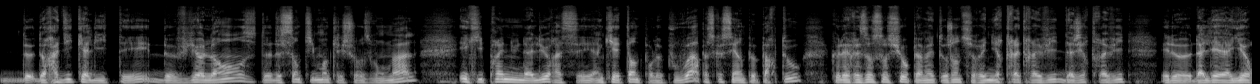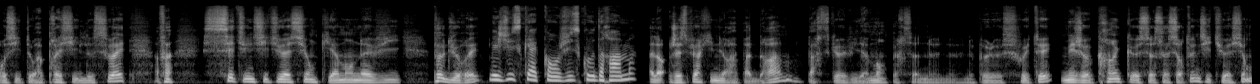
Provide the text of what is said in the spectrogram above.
de, de radicalité, de violence, de, de sentiments que les choses vont mal, et qui prennent une allure assez inquiétante pour le pouvoir, parce que c'est un peu partout, que les réseaux sociaux permettent aux gens de se réunir très très vite, d'agir très vite, et d'aller ailleurs aussitôt après s'ils le souhaitent. Enfin, c'est une situation qui, à mon avis, peut durer. Mais jusqu'à quand? Jusqu'au drame? Alors j'espère qu'il n'y aura pas de drame, parce que évidemment personne ne, peut le souhaiter, mais je crains que ce soit surtout une situation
